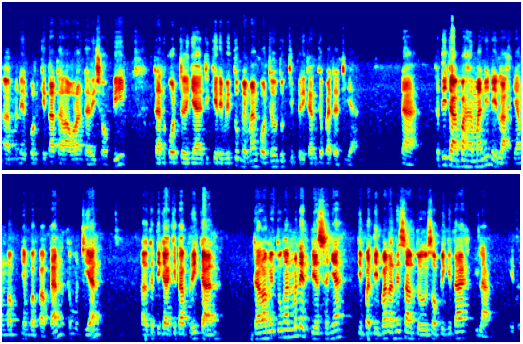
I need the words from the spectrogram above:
uh, menelpon kita adalah orang dari Shopee dan kodenya dikirim itu memang kode untuk diberikan kepada dia. Nah, ketidakpahaman inilah yang menyebabkan kemudian uh, ketika kita berikan dalam hitungan menit biasanya tiba-tiba nanti saldo Shopee kita hilang gitu.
